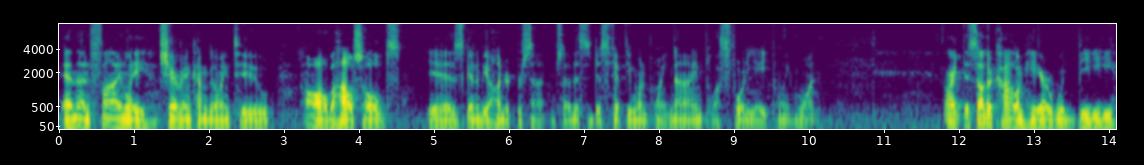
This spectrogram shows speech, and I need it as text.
And then finally, share of income going to all the households is going to be 100%. So this is just 51.9 plus 48.1. All right, this other column here would be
